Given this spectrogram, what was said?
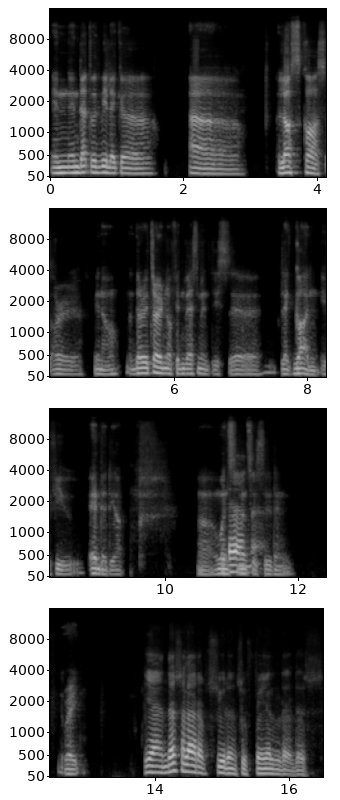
And and that would be like a uh lost cause or you know the return of investment is uh, like gone if you ended it up uh, once yeah, once a student right yeah and there's a lot of students who fail there's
